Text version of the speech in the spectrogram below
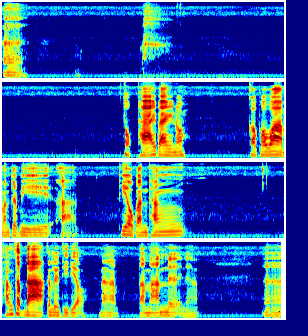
เออตบท้ายไปเนาะก็เพราะว่ามันจะมีอ่าเที่ยวกันทั้ง ทั้งสัปดาห์กันเลยทีเดียวนะครับ ตามนั้นเลยนะครับอ่อ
